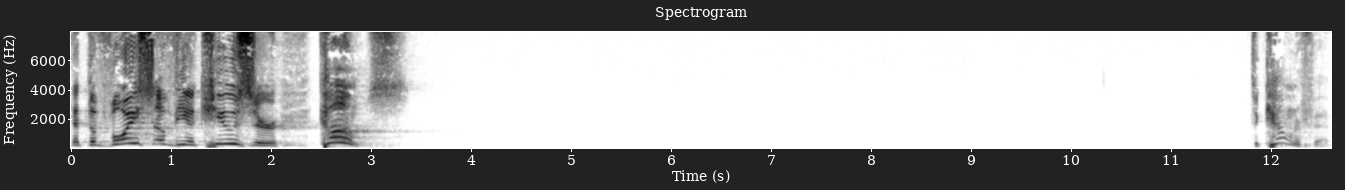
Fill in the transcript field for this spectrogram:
that the voice of the accuser comes. To counterfeit,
